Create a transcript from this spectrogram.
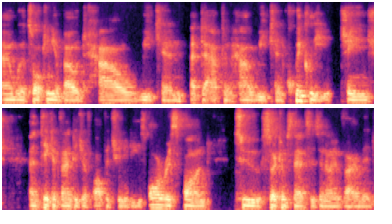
And we're talking about how we can adapt and how we can quickly change and take advantage of opportunities or respond to circumstances in our environment.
